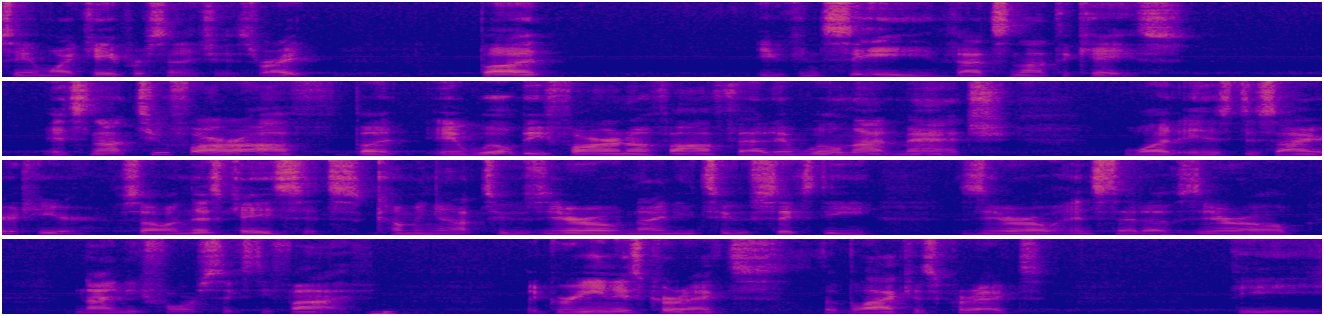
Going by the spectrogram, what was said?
CMYK percentages, right? But you can see that's not the case. It's not too far off, but it will be far enough off that it will not match what is desired here. So in this case, it's coming out to 0, 92, 60, 0 instead of 0, 94, 65. The green is correct. The black is correct. The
